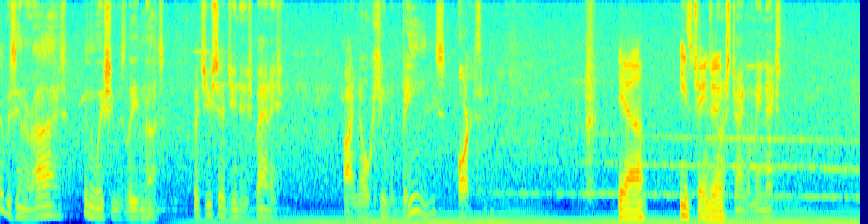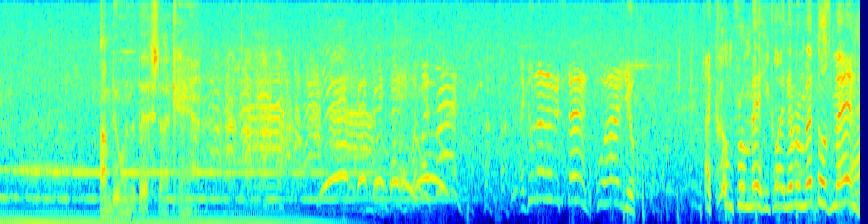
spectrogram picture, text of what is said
It was in her eyes, in the way she was leading us. But you said you knew Spanish. I know human beings, Arthur. Yeah, he's You changing. gonna strangle me next? I'm doing the best I can. But my friend, I do not understand. Who are you? I come from Mexico. I never met those men.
